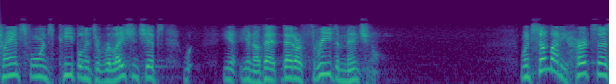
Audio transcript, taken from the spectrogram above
transforms people into relationships you know, that, that are three dimensional. When somebody hurts us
